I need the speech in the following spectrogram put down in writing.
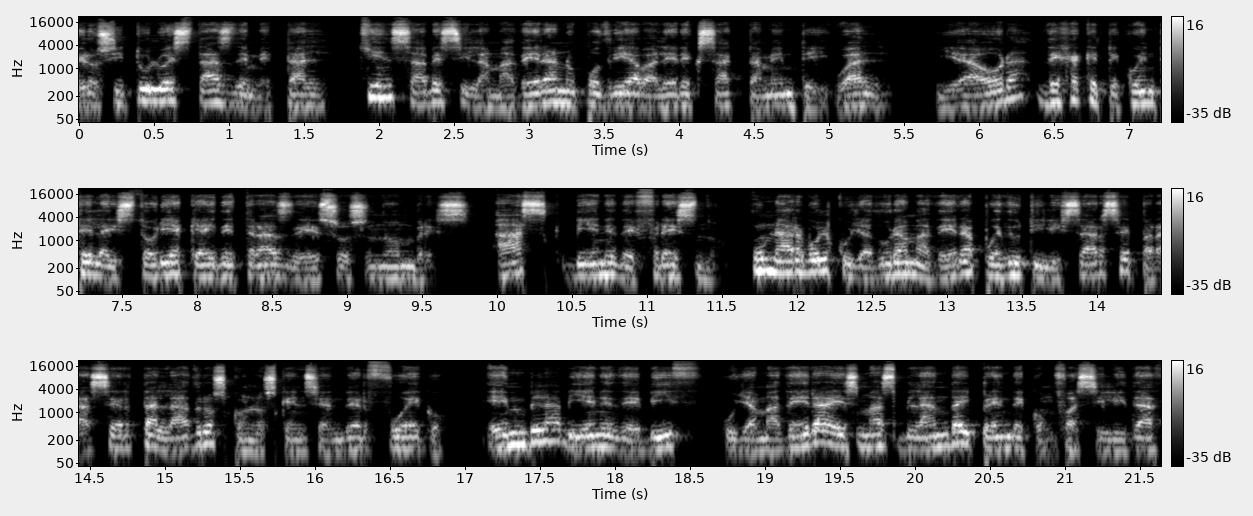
Pero si tú lo estás de metal, ¿quién sabe si la madera no podría valer exactamente igual? Y ahora deja que te cuente la historia que hay detrás de esos nombres. Ask viene de fresno, un árbol cuya dura madera puede utilizarse para hacer taladros con los que encender fuego. Embla viene de vid, cuya madera es más blanda y prende con facilidad.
